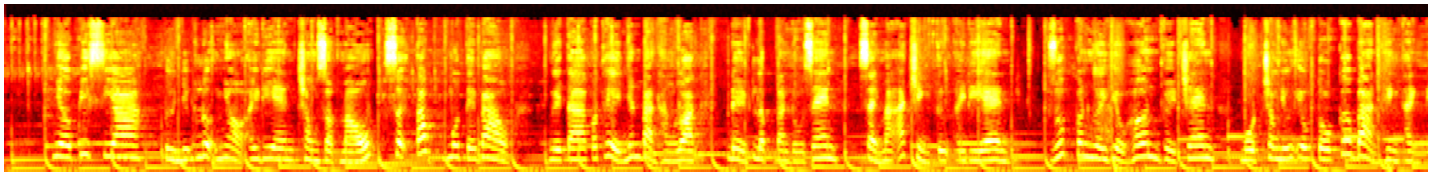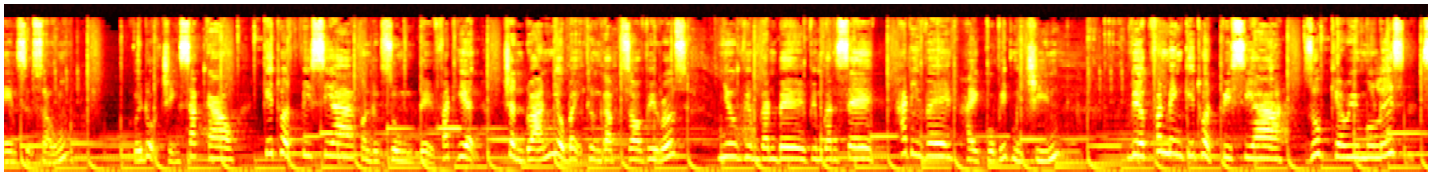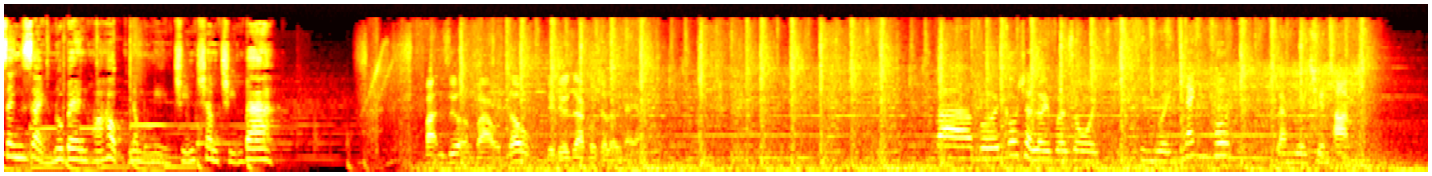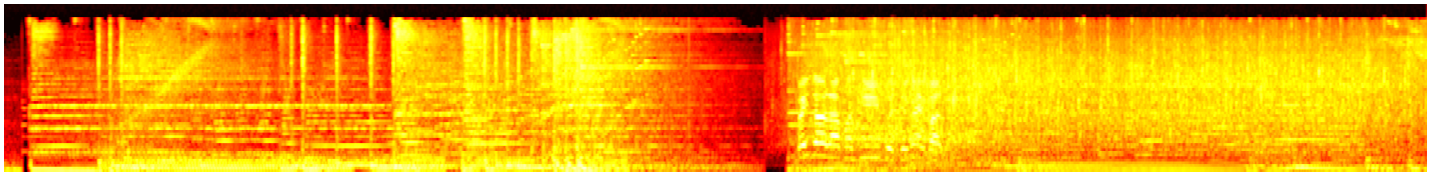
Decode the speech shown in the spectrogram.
Nhờ PCR từ những lượng nhỏ ADN trong giọt máu, sợi tóc, mô tế bào, người ta có thể nhân bản hàng loạt để lập bản đồ gen, giải mã trình tự ADN, giúp con người hiểu hơn về gen, một trong những yếu tố cơ bản hình thành nên sự sống. Với độ chính xác cao, kỹ thuật PCR còn được dùng để phát hiện, chẩn đoán nhiều bệnh thường gặp do virus như viêm gan B, viêm gan C, HIV hay COVID-19. Việc phát minh kỹ thuật PCR giúp Kerry Mullis giành giải Nobel hóa học năm 1993. Bạn dựa vào đâu để đưa ra câu trả lời này ạ? Và với câu trả lời vừa rồi thì người nhanh hơn là người chiến thắng. Bây giờ là phần thi vượt chướng ngại vật.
